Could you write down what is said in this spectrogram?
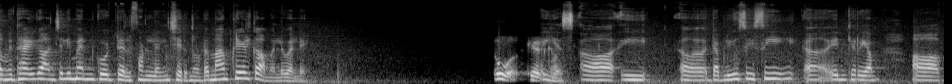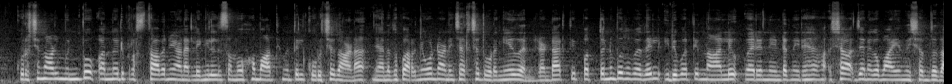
സംവിധായിക അഞ്ജലി മെൻകോട്ട് ടെലിഫോൺ ലൈനിൽ ചേരുന്നുണ്ട്. മാം കേൾക്കാമല്ലോ അല്ലേ? യെസ് ഈ ഡബ്ല്യു സി സി എനിക്കറിയാം. കുറച്ച് നാൾ മുൻപ് വന്നൊരു പ്രസ്താവനയാണ് അല്ലെങ്കിൽ സമൂഹ മാധ്യമത്തിൽ കുറിച്ചതാണ്. ഞാനത് പറഞ്ഞുകൊണ്ടാണ് ഈ ചർച്ച തുടങ്ങിയത് തന്നെ. രണ്ടായിരത്തി പത്തൊൻപത് മുതൽ ഇരുപത്തിനാല് വരെ നീണ്ട നിരാശാജനകമായ നിശബ്ദത.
